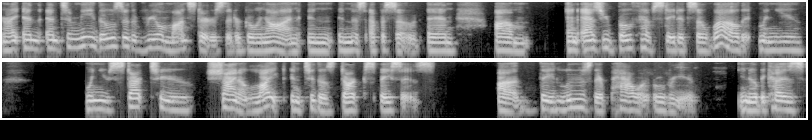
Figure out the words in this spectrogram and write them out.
right? And and to me those are the real monsters that are going on in in this episode. And um and as you both have stated so well that when you when you start to shine a light into those dark spaces uh they lose their power over you you know because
